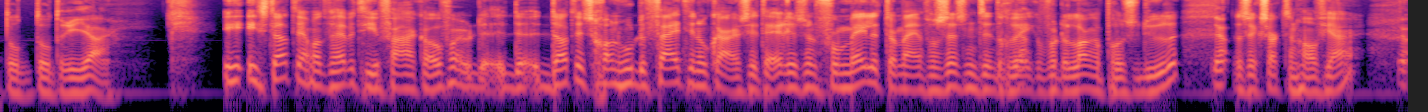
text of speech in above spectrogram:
tot, tot drie jaar. Is dat, ja, want we hebben het hier vaak over. De, de, dat is gewoon hoe de feiten in elkaar zitten. Er is een formele termijn van 26 Ja. weken voor de lange procedure. Ja. Dat is exact een half jaar. Ja.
